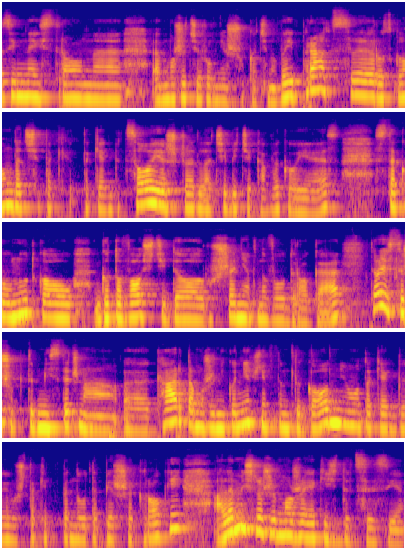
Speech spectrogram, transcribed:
z innej strony. Możecie również szukać nowej pracy, rozglądać się tak, tak jakby co jeszcze dla Ciebie ciekawego jest, z taką nutką gotowości do ruszenia w nową drogę. To jest też optymistyczna karta, może niekoniecznie w tym tygodniu, tak jakby już takie będą te pierwsze kroki, ale myślę, że może jakieś decyzje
